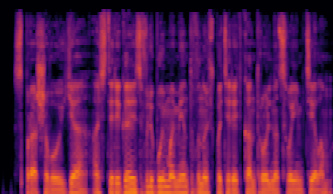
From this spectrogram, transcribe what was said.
– спрашиваю я, остерегаясь в любой момент вновь потерять контроль над своим телом.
